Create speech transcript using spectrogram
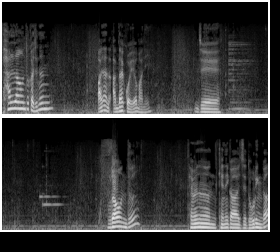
8라운드까지는 많이 안달 거예요, 많이. 이제 9라운드 되면은 걔네가 이제 놀인가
